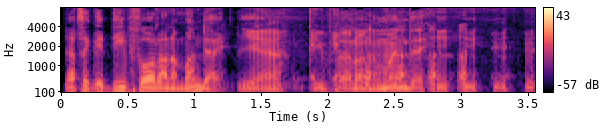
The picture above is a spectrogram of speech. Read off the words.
That's like a deep thought on a Monday. Yeah. Deep thought on a Monday.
